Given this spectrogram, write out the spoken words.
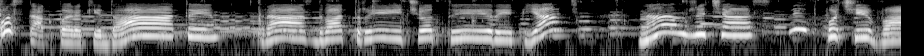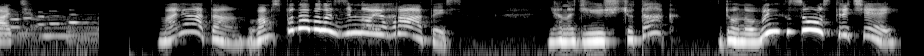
Ось так перекидати. Раз, два, три, чотири, п'ять. Нам вже час відпочивать. Малята, вам сподобалось зі мною гратись? Я надіюсь, що так. До нових зустрічей!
